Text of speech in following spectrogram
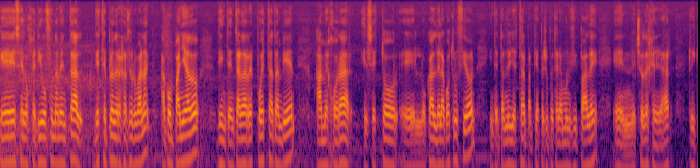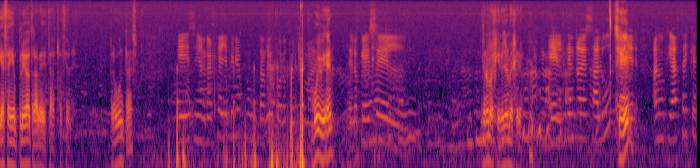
que es el objetivo fundamental de este plan de regeneración urbana, acompañado de intentar dar respuesta también a mejorar el sector eh, local de la construcción, intentando inyectar partidas presupuestarias municipales en el hecho de generar riqueza y empleo a través de estas actuaciones. ¿Preguntas? Eh, señor García, yo quería preguntarle por otro tema. Muy bien. De lo que es el... Yo no me giro, yo no me giro. El centro de salud. Sí anunciasteis que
